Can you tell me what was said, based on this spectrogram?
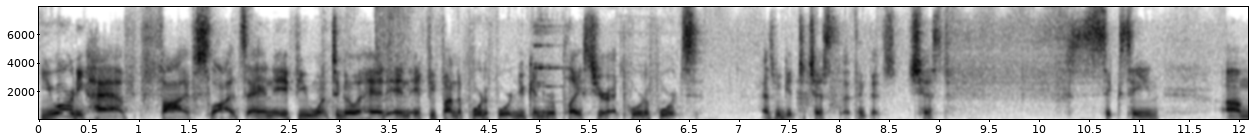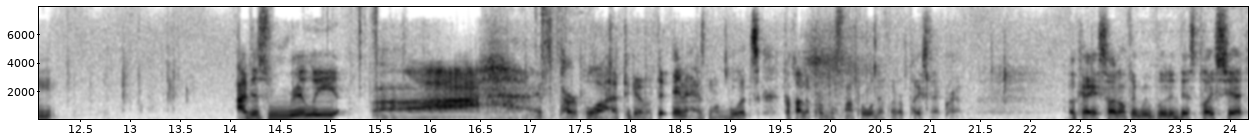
you already have five slots, and if you want to go ahead and if you find a porta fort, you can replace your porta forts as we get to chest. I think that's chest 16. Um, I just really ah, it's purple. I'll have to go with it, and it has more bullets. If I find a purple sniper, we'll definitely replace that crap. Okay, so I don't think we've looted this place yet.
